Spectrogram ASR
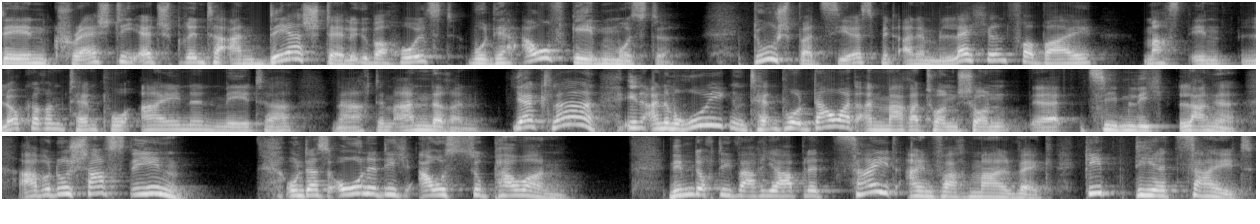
den Crash-Diät-Sprinter an der Stelle überholst, wo der aufgeben musste. Du spazierst mit einem Lächeln vorbei, machst in lockerem Tempo einen Meter nach dem anderen. Ja klar, in einem ruhigen Tempo dauert ein Marathon schon äh, ziemlich lange, aber du schaffst ihn. Und das ohne dich auszupowern. Nimm doch die Variable Zeit einfach mal weg. Gib dir Zeit,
